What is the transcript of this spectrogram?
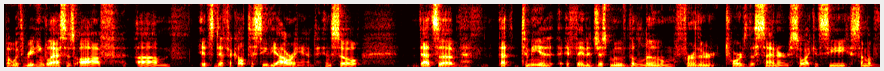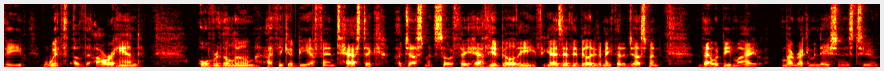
but with reading glasses off, um, it's difficult to see the hour hand, and so that's a that to me if they'd have just moved the lume further towards the center so I could see some of the width of the hour hand over the lume, I think it'd be a fantastic adjustment. So if they have the ability, if you guys have the ability to make that adjustment, that would be my my recommendation is to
